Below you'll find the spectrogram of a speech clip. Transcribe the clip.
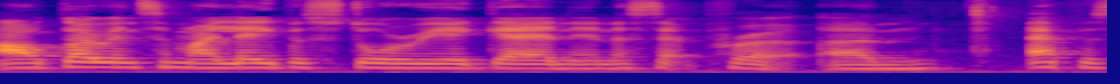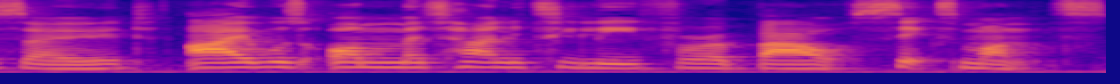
I'll go into my labor story again in a separate um, episode. I was on maternity leave for about six months.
